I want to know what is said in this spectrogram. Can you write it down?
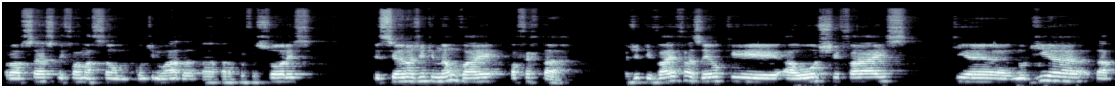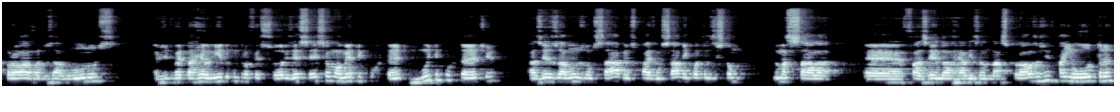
Processo de formação continuada ah, para professores. Esse ano a gente não vai ofertar. A gente vai fazer o que a OSHE faz, que é no dia da prova dos alunos, a gente vai estar reunido com professores. Esse, esse é um momento importante, muito importante, às vezes os alunos não sabem, os pais não sabem, enquanto eles estão numa sala é, fazendo, realizando as provas, a gente está em outra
